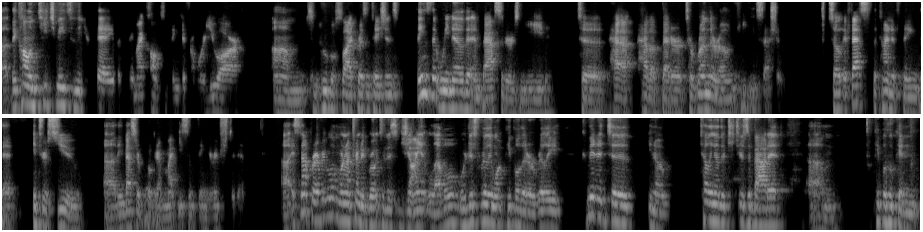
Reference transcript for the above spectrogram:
Uh, they call them teach meets in the UK, but they might call them something different where you are. Um, some Google slide presentations, things that we know that ambassadors need to ha- have a better, to run their own PD session. So if that's the kind of thing that interests you, uh, the ambassador program might be something you're interested in. Uh, it's not for everyone. We're not trying to grow it to this giant level. We just really want people that are really committed to, you know, telling other teachers about it. Um, people who can,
